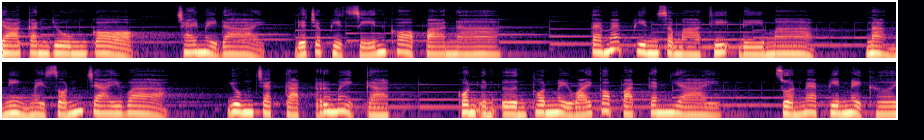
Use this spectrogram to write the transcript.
ยากันยุงก็ใช้ไม่ได้ เดี๋ยวจะผิดศีลข้อปานา แต่แม่พินสมาธิดีมาก นั่งนิ่งไม่สนใจว่า ยุงจะกัดหรือไม่กัด คนอื่นๆทนไม่ไหวก็ปัดกันใหญ่ ส่วนแม่พินไม่เคย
